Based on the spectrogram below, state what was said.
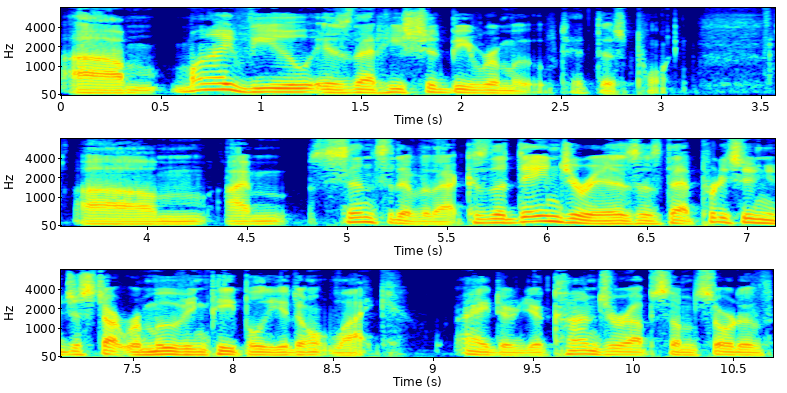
Um, my view is that he should be removed at this point. Um, I'm sensitive of that because the danger is is that pretty soon you just start removing people you don't like, right? Or you conjure up some sort of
